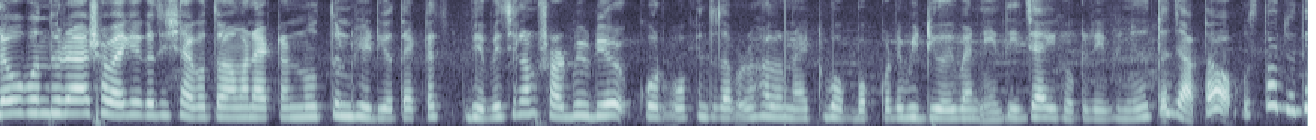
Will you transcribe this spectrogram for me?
হ্যালো বন্ধুরা, সবাইকে কাছে স্বাগত। আমার একটা নতুন ভিডিওতে একটা ভেবেছিলাম শর্ট ভিডিও করব, কিন্তু তারপরে ভালো না, একটু বক বক করে ভিডিওই বানিয়ে দিই। যাই হোক রেভিনিউ তো যা তা অবস্থা, যদি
